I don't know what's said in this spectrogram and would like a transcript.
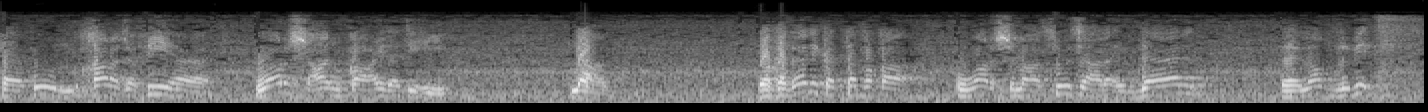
فيكون خرج فيها ورش عن قاعدته. نعم. وكذلك اتفق ورش مع السوسي على إبدال آه، لفظ بئس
